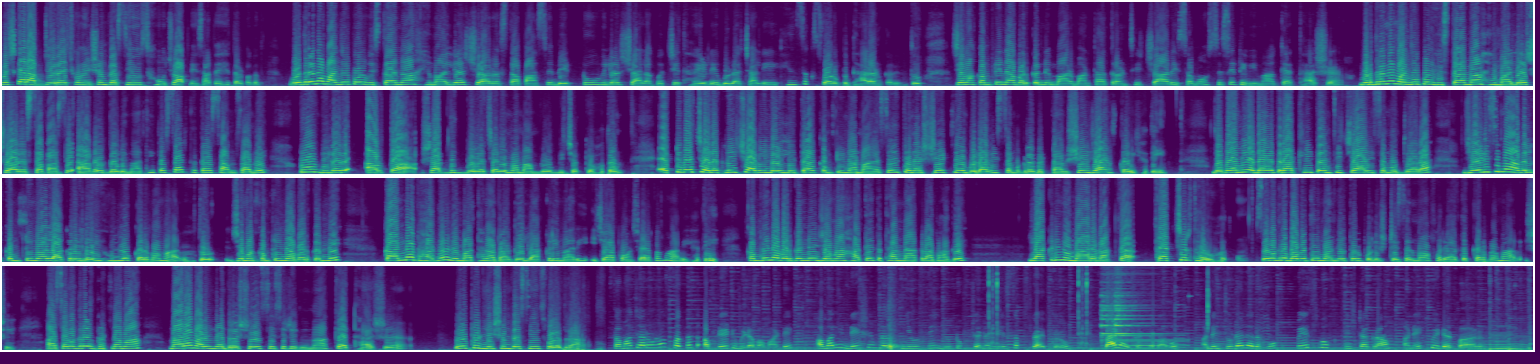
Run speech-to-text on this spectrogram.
નમસ્કાર, આપ જોઈ રહ્યા છો નેશન પ્લસ ન્યૂઝ. હું છું આપની સાથે હેતલ ભગત. વડોદરાના માંજરપુર વિસ્તારના હિમાલય ચાર રસ્તા પાસે બે ટુ વ્હીલર ચાલક વચ્ચે થયેલી બોલાચાલી હિંસક સ્વરૂપ ધારણ કર્યું હતું, જેમાં કંપનીના વર્કરને માર મારતા ત્રણથી ચાર ઇસમો સીસીટીવીમાં કેદ થયા છે. વડોદરાના માંજરપુર વિસ્તારના હિમાલય ચાર રસ્તા પાસે આવેલ ગલીમાંથી પસાર થતા સામસામે ટુ વ્હીલર આવતા શાબ્દિક બોલાચાલીમાં મામલો બિચક્યો હતો. એક્ટિવા ચાલકની ચાવી લઈ લેતા કંપનીના માણસે તેના શેઠને બોલાવી સમગ્ર ઘટના વિશે જાણ કરી હતી. ઝઘડાની અદાવત રાખી ત્રણથી ચાર ઇસમો દ્વારા જેડીસીમાં આવેલ કંપનીમાં લાકડી લઈ હુમલો કરવામાં આવ્યો હતો, જેમાં કંપનીના વર્કરને કાનના ભાગે અને માથાના ભાગે લાકડી મારી ઈજા પહોંચાડવામાં આવી હતી. કંપનીના વર્કરને જમણા હાથે તથા નાકના ભાગે લાકડીનો માર વાગતા ફ્રેક્ચર થયું હતું. સમગ્ર બાબતે માંજલપુર પોલીસ સ્ટેશનમાં ફરિયાદ કરવામાં આવી છે. આ સમગ્ર ઘટનામાં મારામારીના દ્રશ્યો સીસીટીવીમાં કેદ થશે report nation plus news Vadodara. સમાચારોનો સતત અપડેટ મેળવવા માટે અમારી નેશન પ્લસ ન્યૂઝની યુટ્યુબ ચેનલને સબસ્ક્રાઇબ કરો, બેલ આઇકન દબાવો અને જોડાયેલા રહો ફેસબુક, ઇન્સ્ટાગ્રામ અને ટ્વિટર પર.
